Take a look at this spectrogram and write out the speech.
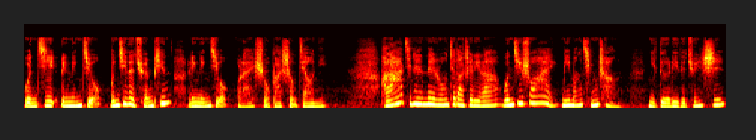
文姬零零九，文姬的全拼零零九，我来手把手教你。好啦，今天的内容就到这里啦。文姬说爱，迷茫情场，你得力的军师。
